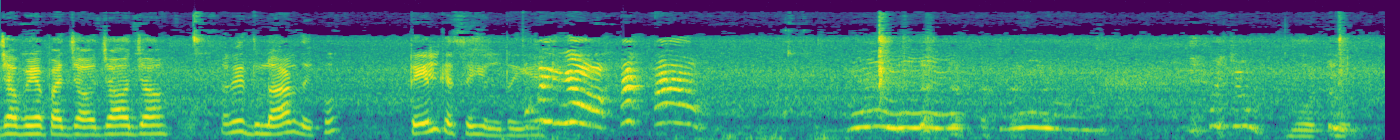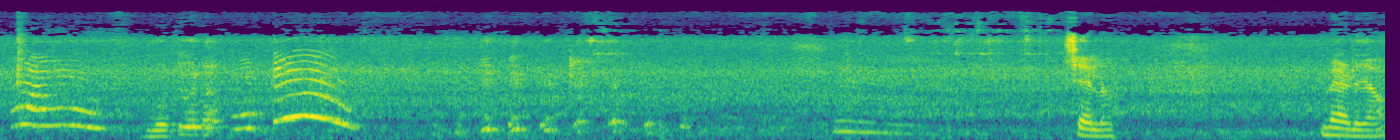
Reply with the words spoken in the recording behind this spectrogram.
जाओ भैया पास जाओ जाओ जाओ। अरे दुलार देखो। टेल कैसे हिल रही है? मोटू। मोटू ना। चलो बैठ जाओ।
